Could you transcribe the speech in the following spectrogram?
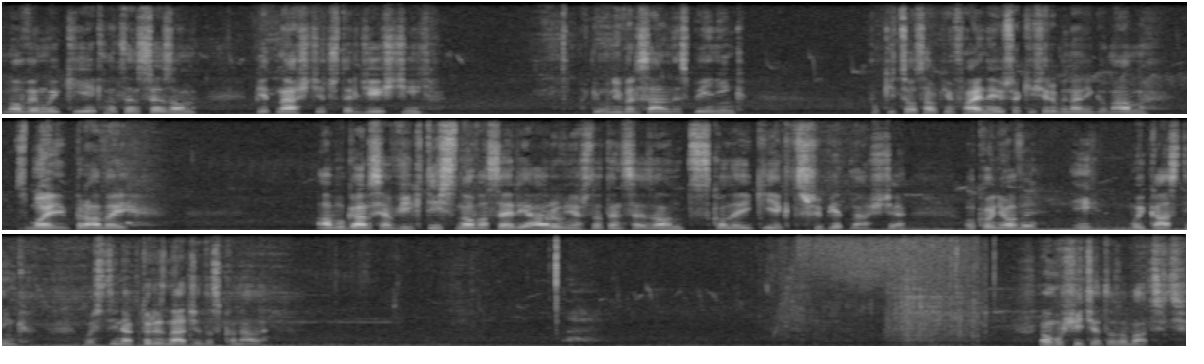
nowy mój kijek na ten sezon. 15-40. Taki uniwersalny spinning. Póki co całkiem fajny, już jakieś ryby na niego mam. Z mojej prawej Abu Garcia Victis, nowa seria, również na ten sezon. Z kolei kijek 3.15, okoniowy i mój casting Westina, który znacie doskonale. No musicie to zobaczyć.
